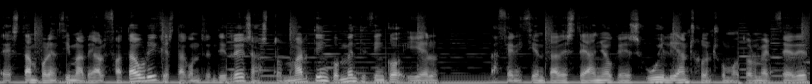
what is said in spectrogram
están por encima de Alfa Tauri, que está con 33, Aston Martin con 25 y el, la Cenicienta de este año, que es Williams con su motor Mercedes,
